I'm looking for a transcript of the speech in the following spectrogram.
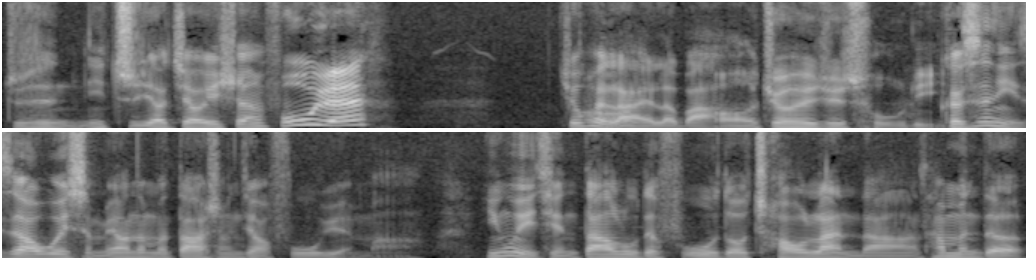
就是你只要叫一声服务员就会来了吧？哦，哦，就会去处理。可是你知道为什么要那么大声叫服务员吗？因为以前大陆的服务都超烂的啊，他们的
